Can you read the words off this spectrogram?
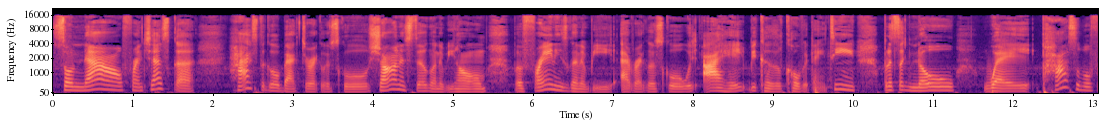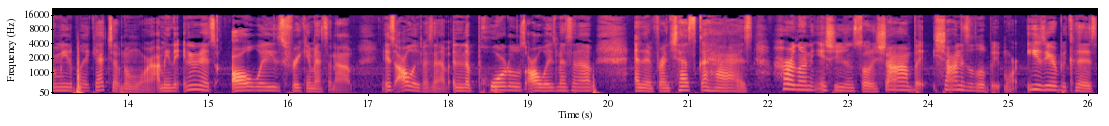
So now Francesca has to go back to regular school. Sean is still going to be home, but Franny's going to be at regular school, which I hate because of COVID 19. But it's like no way possible for me to play catch up no more. I mean, the internet's always freaking messing up. It's always messing up. And the portal's always messing up. And then Francesca has her learning issues, and so does Sean. But Sean is a little bit more easier because,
